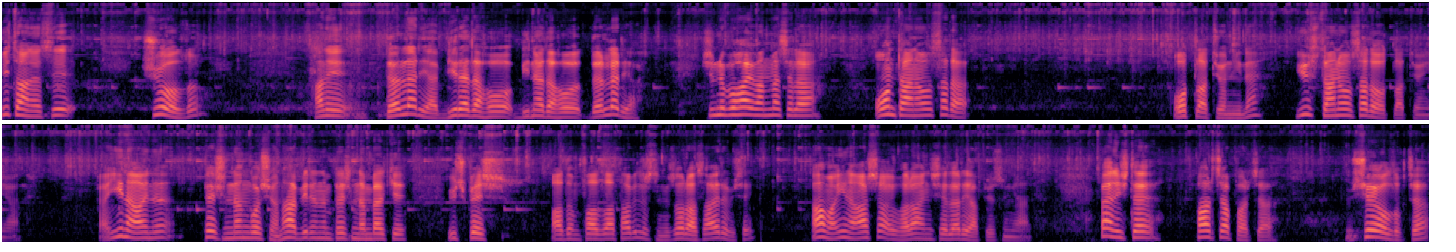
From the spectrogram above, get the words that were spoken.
bir tanesi şu oldu. Hani derler ya bire de ho bine de ho derler ya. Şimdi bu hayvan mesela 10 tane olsa da otlatıyorsun yine. 100 tane olsa da otlatıyorsun yani. yani yine aynı peşinden koşuyorsun. Ha birinin peşinden belki 3-5 adım fazla atabilirsiniz. Orası ayrı bir şey. Ama yine aşağı yukarı aynı şeyler yapıyorsun yani. Ben işte parça parça şey oldukça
